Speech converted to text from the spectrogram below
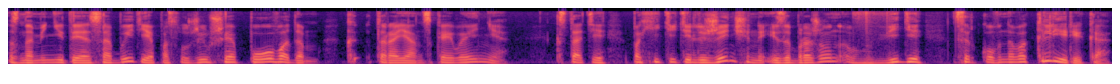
Знаменитое событие, послужившее поводом к Троянской войне. Кстати, похититель женщины изображен в виде церковного клирика.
